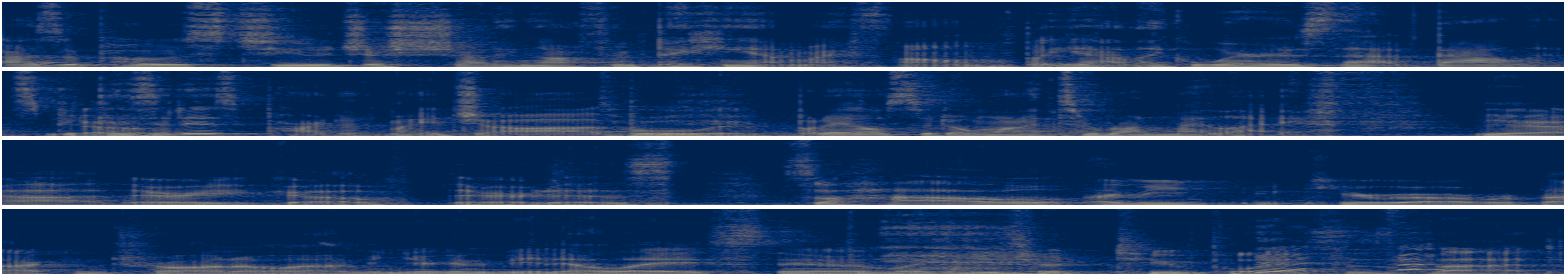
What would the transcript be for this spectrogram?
as opposed to just shutting off and picking up my phone. But yeah, like, where is that balance? Because Yeah. it is part of my job. Totally. But I also don't want it to run my life. Yeah, there you go. There it is. So how? I mean, here we are. We're back in Toronto. I mean, you're going to be in LA soon. Like these are two places that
